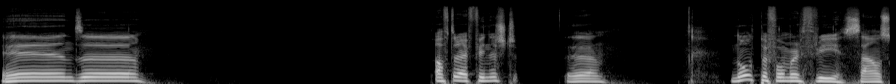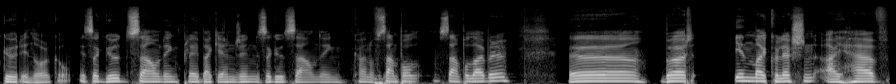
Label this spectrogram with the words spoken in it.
And uh, after I finished, uh, Note Performer 3 sounds good in Dorico. It's a good sounding playback engine. It's a good sounding kind of sample sample library. Uh, but in my collection, I have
